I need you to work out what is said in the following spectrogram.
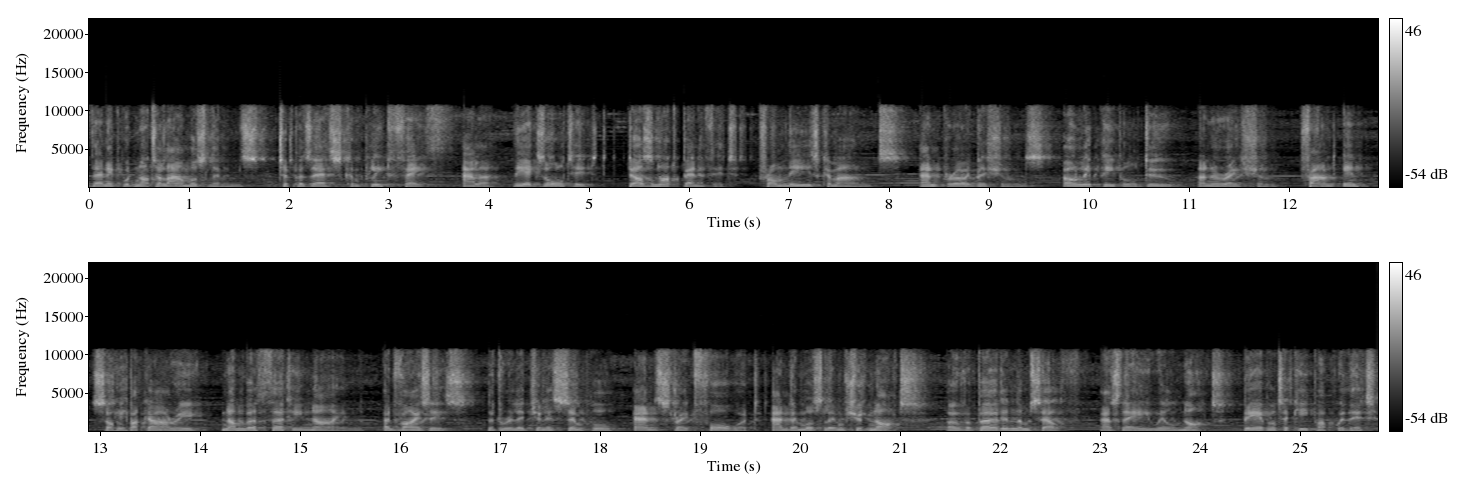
then it would not allow Muslims to possess complete faith. Allah, the Exalted, does not benefit from these commands and prohibitions. Only people do. A narration found in Sahih Bukhari, number 39, advises that religion is simple and straightforward, and a Muslim should not overburden themselves, as they will not be able to keep up with it.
